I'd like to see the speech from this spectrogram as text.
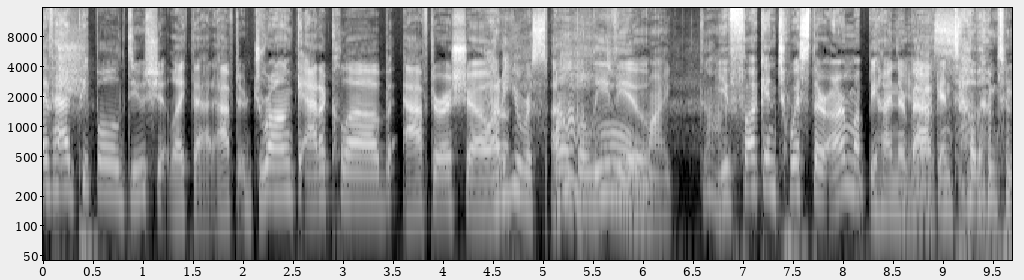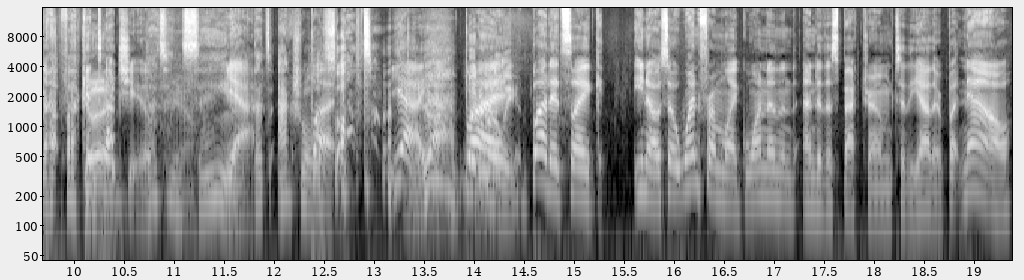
I've had people do shit like that after drunk at a club after a show. How do you respond? I don't believe Oh you. my god. You fucking twist their arm up behind their back and tell them to not fucking Good. touch you. That's insane. Yeah. That's actual But- assault. Yeah, yeah. But, Literally. But it's like, you know, so it went from like one end end of the spectrum to the other. But now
